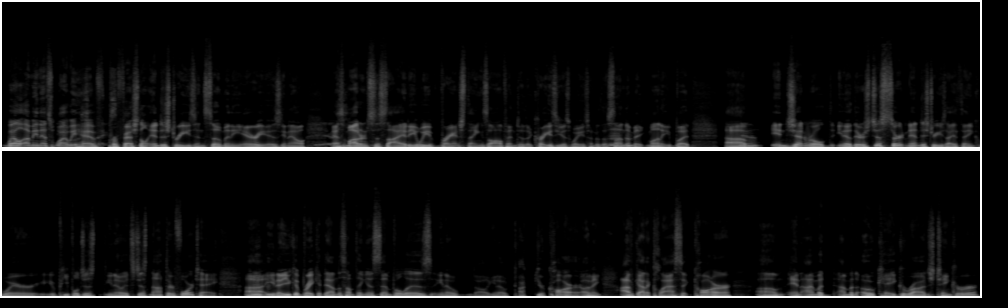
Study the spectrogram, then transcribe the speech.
Well, I mean, that's why we have professional industries in so many areas. You know, yes. as modern society, we've branched things off into the craziest ways under the sun mm-hmm. to make money. But um, yeah. in general, you know, there's just certain industries, I think, where people just, you know, it's just not their forte. Uh, mm-hmm. You know, you could break it down to something as simple as, you know, uh, you know, your car. I mean, I've got a classic car um, and I'm a I'm an okay garage tinkerer,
